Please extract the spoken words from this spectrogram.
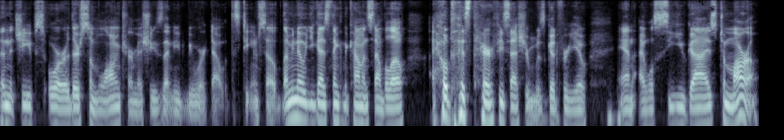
than the Chiefs, or there's some long term issues that need to be worked out with this team. So let me know what you guys think in the comments down below. I hope this therapy session was good for you, and I will see you guys tomorrow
